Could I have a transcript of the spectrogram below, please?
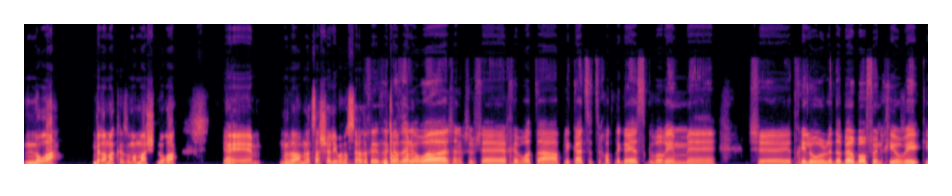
נורא, ברמה כזו, ממש נורא. כן. זו ההמלצה שלי בנושא הזה. אחי, זה כזה גרוע שאני חושב שחברות האפליקציות צריכות לגייס גברים אה, שיתחילו לדבר באופן חיובי, כי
